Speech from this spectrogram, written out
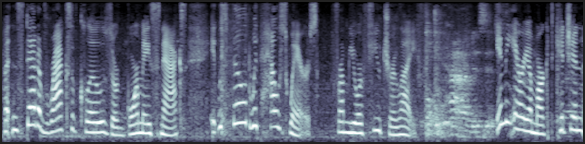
But instead of racks of clothes or gourmet snacks, it was filled with housewares from your future life. In the area marked kitchen,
